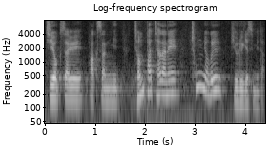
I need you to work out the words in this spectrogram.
지역사회 확산 및 전파 차단에 총력을 기울이겠습니다.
